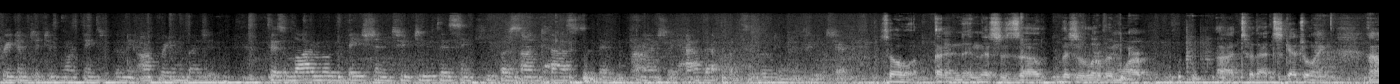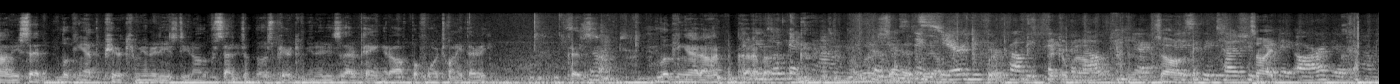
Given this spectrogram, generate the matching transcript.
freedom to do more things within the operating budget. There's a lot of motivation to do this and keep us on task so that we can actually have that flexibility in the future. So, and, and this is, uh, this is a little bit more uh, to that scheduling. Um, You said, looking at the peer communities, do you know the percentage of those peer communities that are paying it off before 2030? Because. Looking at, a hun- If you of look a- at um, the listings here, you could probably pick them out. It So- basically tells you so I- where they are. They're, um,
